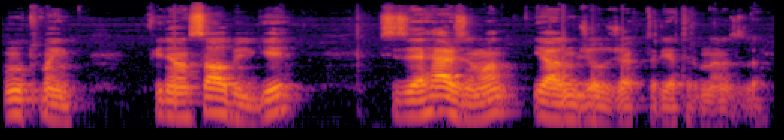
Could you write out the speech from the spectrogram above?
Unutmayın, finansal bilgi size her zaman yardımcı olacaktır yatırımlarınızda.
